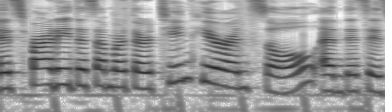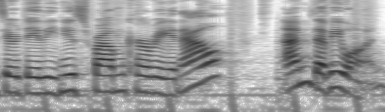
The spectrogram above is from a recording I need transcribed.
It's Friday, December 13th here in Seoul, and this is your daily news from Korea Now. I'm Debbie Won.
